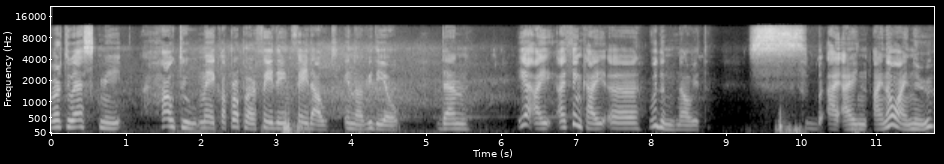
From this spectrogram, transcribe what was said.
were to ask me how to make a proper fade in fade out in a video then yeah, I, I think I uh, wouldn't know it. I, I, I know I knew.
